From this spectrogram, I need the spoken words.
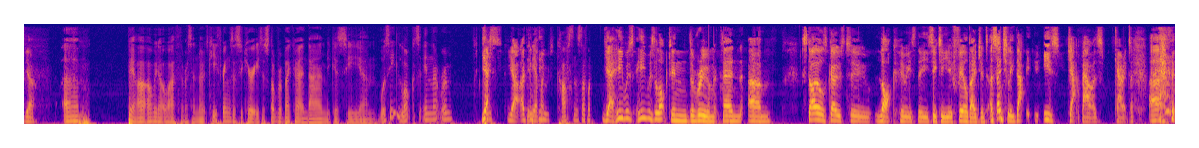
Yeah. Um, but yeah, I'll, I'll read out what I have for the rest of the notes. Keith brings a security to stop Rebecca and Dan because he um was he locked in that room? Yes. Yeah. I Did think he have he like was. cuffs and stuff on? Yeah, he was. He was locked in the room. Then um, Stiles goes to Locke, who is the CTU field agent. Essentially, that is Jack Bauer's character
